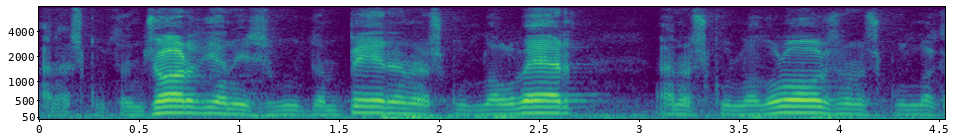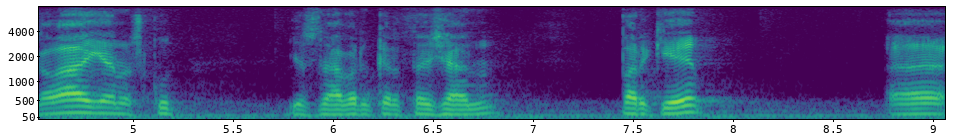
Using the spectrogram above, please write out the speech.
Ha nascut en Jordi, ha nascut en Pere, ha nascut l'Albert, ha nascut la Dolors, ha nascut la Calai, ha nascut i es anaven cartejant perquè eh,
